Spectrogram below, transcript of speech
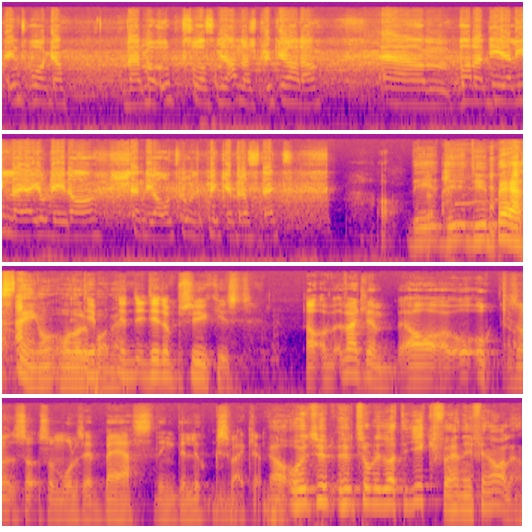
Jag inte vågat värma upp så som jag annars brukar göra. Ehm, bara det lilla jag gjorde idag kände jag otroligt mycket i bröstet. Det, är- det, är- det är ju bäsning hon, håller på Det, med. det, det är då psykiskt. Ja, verkligen. Ja, och, och som, som- Mål säger, bäsning deluxe verkligen. Ja, och hur, hur tror du att det gick för henne i finalen?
